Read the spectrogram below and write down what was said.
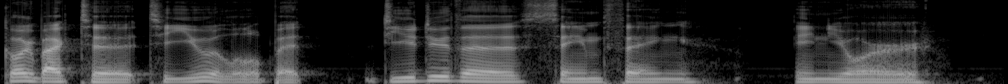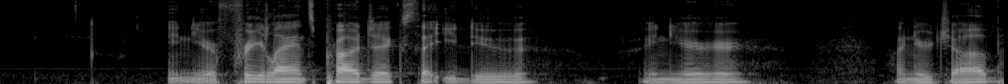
going back to to you a little bit, do you do the same thing in your in your freelance projects that you do in your on your job?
